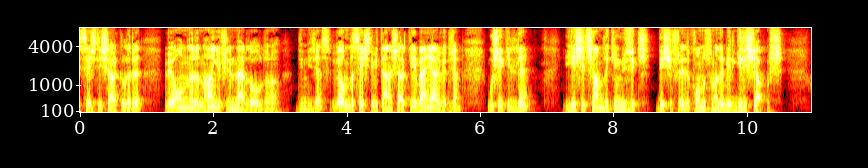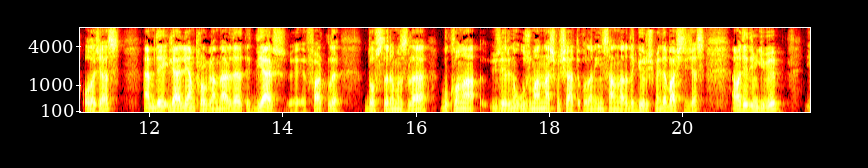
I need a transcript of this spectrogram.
seçtiği şarkıları ve onların hangi filmlerde olduğunu dinleyeceğiz. Ve onun da seçtiği bir tane şarkıya ben yer vereceğim. Bu şekilde Yeşilçam'daki müzik deşifreleri konusuna da bir giriş yapmış olacağız. Hem de ilerleyen programlarda diğer e, farklı dostlarımızla bu konu üzerine uzmanlaşmış artık olan insanlarla da görüşmeye de başlayacağız. Ama dediğim gibi e,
